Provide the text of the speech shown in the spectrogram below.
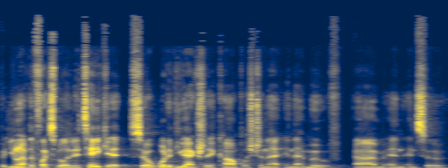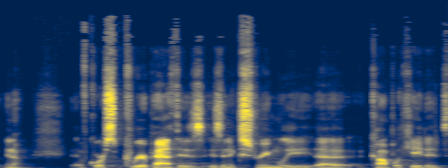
but you don't have the flexibility to take it. So what have you actually accomplished in that in that move? Um, and and so you know, of course, career path is is an extremely uh, complicated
